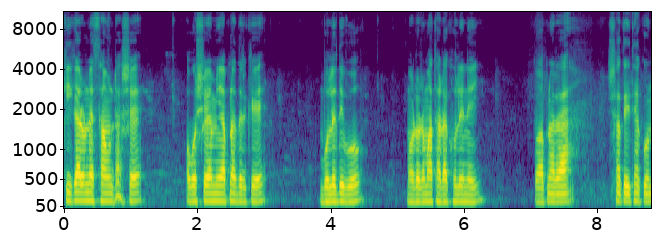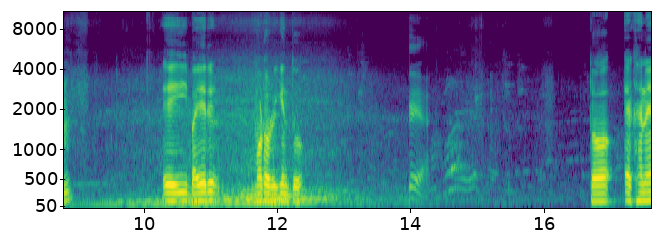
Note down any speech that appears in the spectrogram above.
কি কারণে সাউন্ড আসে? অবশ্যই আমি আপনাদেরকে বলে দেব, মোটরের মাথাটা খুলে নেই। তো আপনারা সাথেই থাকুন। এই বাইয়ের মোটরে কিন্তু। তো এখানে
